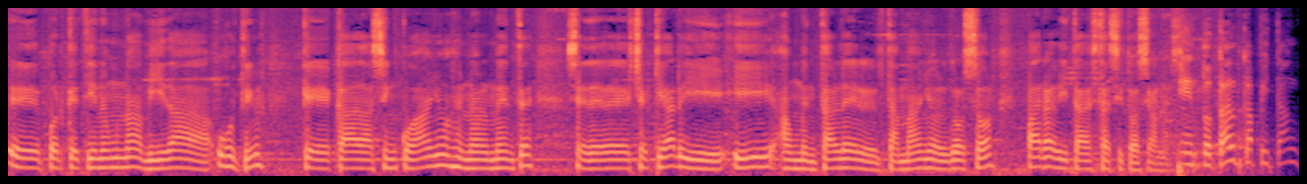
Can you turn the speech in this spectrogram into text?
eh, porque tienen una vida útil que cada cinco años generalmente se debe chequear y, y aumentarle el tamaño, el grosor para evitar estas situaciones. En total, capitán.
